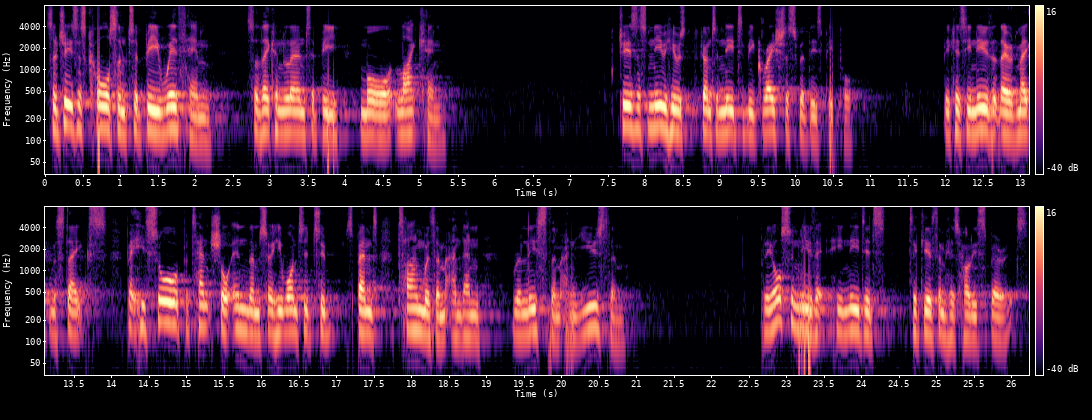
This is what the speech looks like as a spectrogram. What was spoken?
So Jesus calls them to be with him so they can learn to be more like him. Jesus knew he was going to need to be gracious with these people because he knew that they would make mistakes but he saw potential in them, so he wanted to spend time with them and then release them and use them. But he also knew that he needed to give them his Holy Spirit.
